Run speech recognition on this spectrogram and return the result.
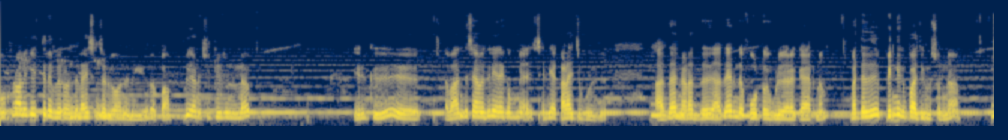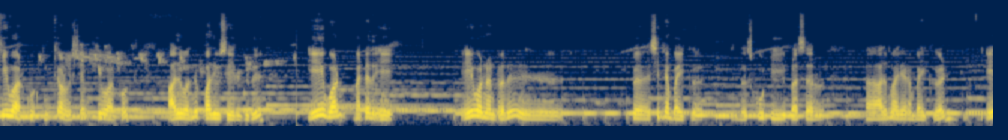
ஒரு நாளைக்கு இத்தனை பேர் வந்து லைசன்ஸ் எடுக்க வந்து நிற்கிறோம் அப்போ அப்படியான சுச்சுவேஷனில் இருக்குது வந்த சமயத்தில் எனக்கு சரியாக கலாய்ச்சி போயிடுது. அதுதான் நடந்தது. அதான் இந்த ஃபோட்டோ இப்படி வர காரணம். மற்றது பெண்ணுக்கு பார்த்தீங்கன்னு சொன்னால் கியூஆர் கோட் முக்கியமான விஷயம் கியூஆர் கோட் அது வந்து பதிவு செய்திருக்குது. ஏ ஒன் மற்றது ஏ ஏ ஒன்ன்றது இப்போ சின்ன பைக்குகள் இந்த ஸ்கூட்டி ப்ளஸர் அது மாதிரியான பைக்குகள் ஏ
